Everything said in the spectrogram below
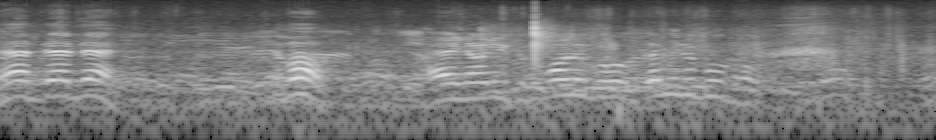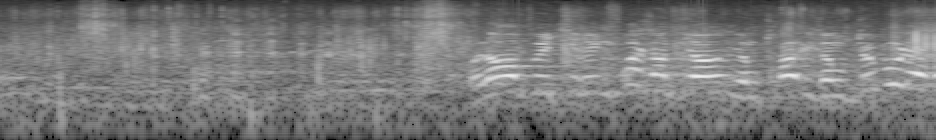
Bien, bien, bien. C'est bon. Allez, Jean-Luc, prends le gros, gagne le gros, alors, on peut tirer une fois, champion. Ils ont, trois, ils ont deux boules. hein.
